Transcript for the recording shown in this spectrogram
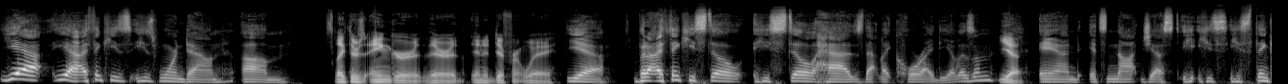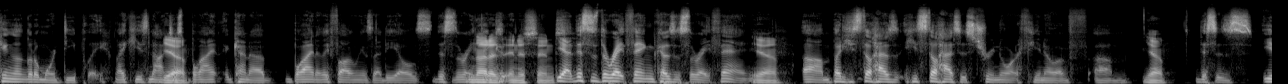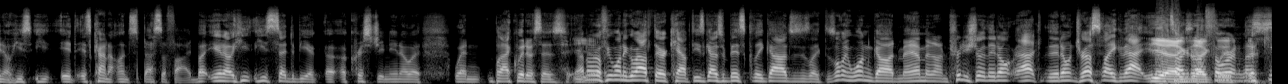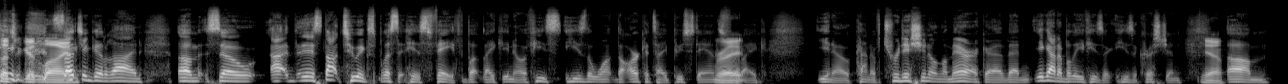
Yeah yeah I think he's he's worn down um Like there's anger there in a different way. yeah but I think he still he still has that like core idealism Yeah, and it's not just he, he's he's thinking a little more deeply like he's not Yeah. just blind kind of blindly following his ideals this is the right thing. not thing as innocent. yeah this is the right thing because it's the right thing yeah, um, but he still has he still has his true north, you know, of um, yeah. This is you know he's he it, it's kind of unspecified but you know he, he's said to be a, a christian you know when black widow says i don't know if you want to go out there cap these guys are basically gods he's like there's only one god ma'am and i'm pretty sure they don't act they don't dress like that you know, Yeah, talking exactly. about Thor and That's Loki. such a good line. such a good line um so uh, it's not too explicit his faith but like you know if he's he's the one the archetype who stands for like you know kind of traditional america then you got to believe he's a he's a christian Yeah. um,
